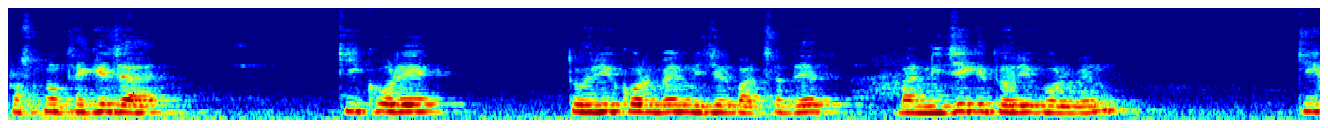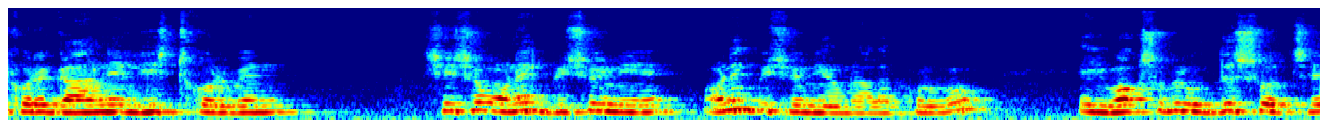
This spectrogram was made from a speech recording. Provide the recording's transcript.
প্রশ্ন থেকে যায়, কি করে তৈরি করবেন নিজের বাচ্চাদের বা নিজেকে তৈরি করবেন? কি করে গানে লিস্ট করবেন? সেই সব অনেক বিষয় নিয়ে, অনেক বিষয় নিয়ে আমরা আলাপ করব। এই ওয়ার্কশপের উদ্দেশ্য হচ্ছে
